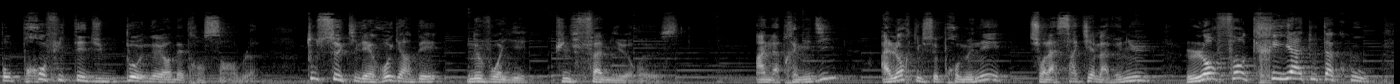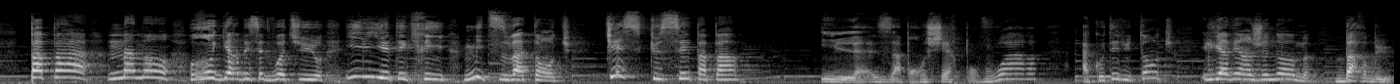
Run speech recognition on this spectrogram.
pour profiter du bonheur d'être ensemble. Tous ceux qui les regardaient ne voyaient qu'une famille heureuse. Un après-midi, alors qu'ils se promenaient sur la cinquième avenue, l'enfant cria tout à coup Papa, maman, regardez cette voiture, il y est écrit Mitzvah Tank. Qu'est-ce que c'est, papa? Ils approchèrent pour voir. À côté du tank, il y avait un jeune homme, barbu.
